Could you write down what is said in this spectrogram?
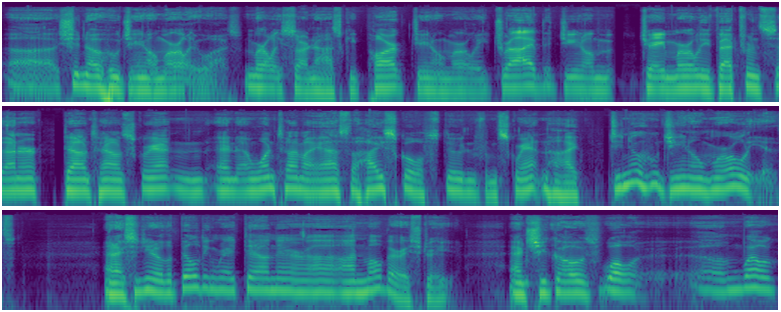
uh, should know who Gino Merli was. Merli Sarnoski Park, Gino Merli Drive, the Gino J. Merli Veterans Center, downtown Scranton. And, and one time I asked a high school student from Scranton High, Do you know who Gino Merli is? And I said, You know, the building right down there uh, on Mulberry Street. And she goes, Well, um, well,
